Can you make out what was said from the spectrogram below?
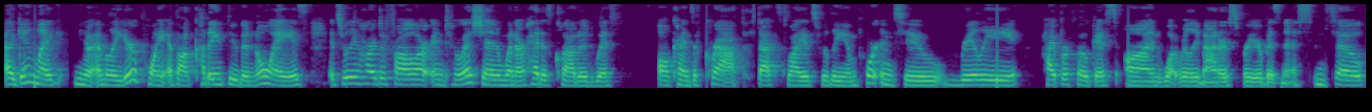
again, like, you know, Emily, your point about cutting through the noise, it's really hard to follow our intuition when our head is clouded with all kinds of crap. That's why it's really important to really hyper focus on what really matters for your business. And so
